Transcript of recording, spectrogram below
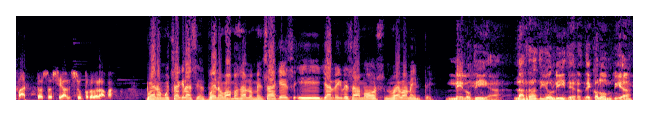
Pacto Social, su programa. Bueno, muchas gracias. Bueno, vamos a los mensajes y ya regresamos nuevamente. Melodía, la radio líder de Colombia,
